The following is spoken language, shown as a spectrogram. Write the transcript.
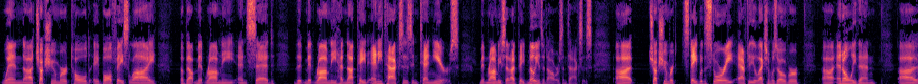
when uh, Chuck Schumer told a bald-faced lie about Mitt Romney and said that Mitt Romney had not paid any taxes in 10 years. Mitt Romney said, I've paid millions of dollars in taxes. Uh, Chuck Schumer stayed with the story after the election was over, uh, and only then uh,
